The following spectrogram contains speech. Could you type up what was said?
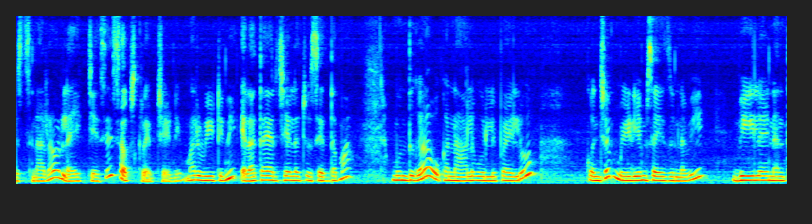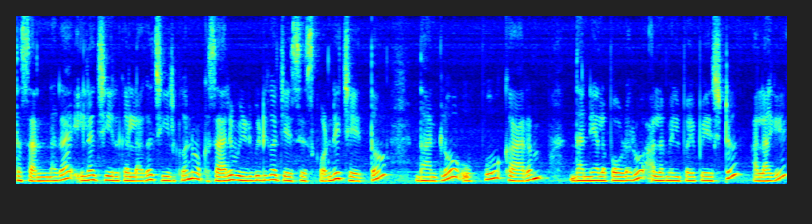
చూస్తున్నారో లైక్ చేసి సబ్స్క్రైబ్ చేయండి. మరి వీటిని ఎలా తయారు చేయాలో చూసేద్దామా? ముందుగా ఒక నాలుగు ఉల్లిపాయలు కొంచెం మీడియం సైజు ఉన్నవి వీలైనంత సన్నగా ఇలా చీరకల్లాగా చీరుకొని ఒకసారి విడివిడిగా చేసేసుకోండి చేత్తో. దాంట్లో ఉప్పు కారం ధనియాల పౌడరు అల్లం వెల్లిపాయ పేస్ట్ అలాగే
